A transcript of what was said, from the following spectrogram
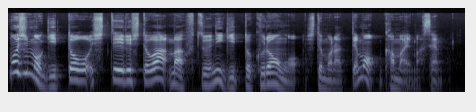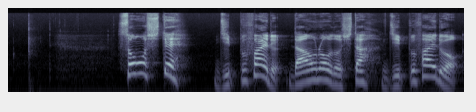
もしも Git を知っている人は、まあ普通に Git クローンをしてもらっても構いません。そうして ZIP ファイル、ダウンロードした ZIP ファイルを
